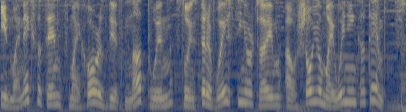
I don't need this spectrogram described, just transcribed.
In my next attempt my horse did not win, so instead of wasting your time, I'll show you my winning attempt.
